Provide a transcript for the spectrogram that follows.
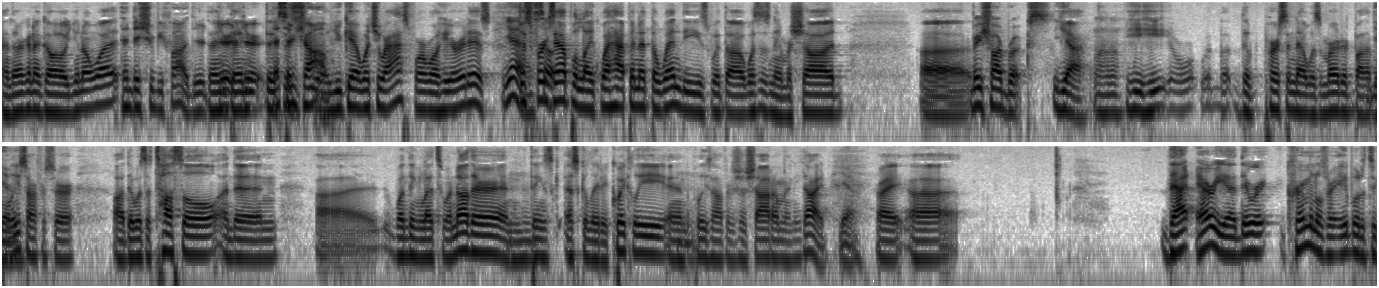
and they're going to go, you know what? Then they should be fired. They're, then, they're, then they're, that's their is, you know, job. You, get what you asked for. Well, here it is. Yeah, Just for so- example, like what happened at the Wendy's with uh, what's his name, Rashad. Uh, Rayshard Brooks yeah, Uh-huh. he he, the, person that was murdered by the Yeah. police officer. Uh, there was a tussle, and then uh, one thing led to another, and Mm-hmm. things escalated quickly, and the police officer shot him, and he died. Yeah. right. Uh, that area, there were criminals were able to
